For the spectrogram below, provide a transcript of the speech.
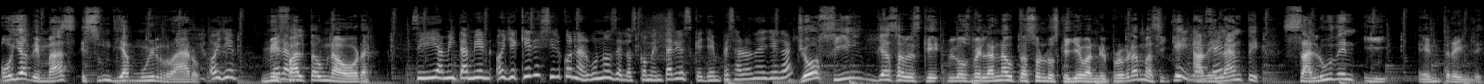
hoy además es un día muy raro. Oye, Me espérame. falta una hora. Sí, a mí también. Oye, ¿quieres ir con algunos de los comentarios que ya empezaron a llegar? Yo sí, ya sabes que los velanautas son los que llevan el programa, así que Sí, ya sé. adelante, saluden y entrenle.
